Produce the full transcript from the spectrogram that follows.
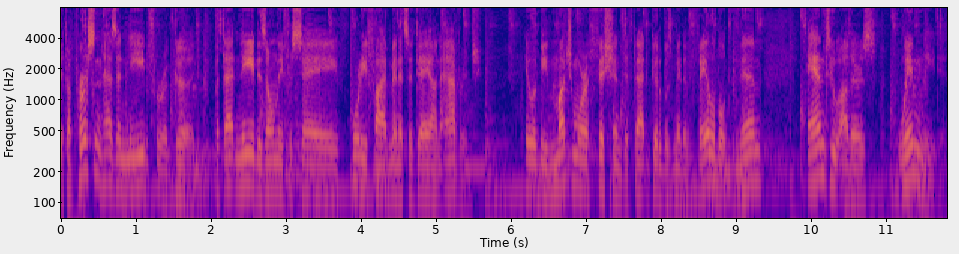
If a person has a need for a good, but that need is only for, say, 45 minutes a day on average, it would be much more efficient if that good was made available to them and to others when needed.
